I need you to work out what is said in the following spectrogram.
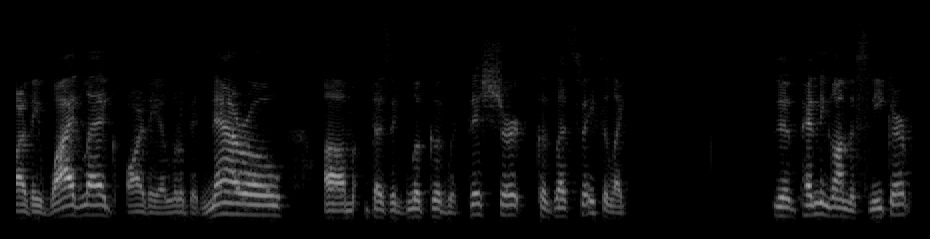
Are they wide leg? Are they a little bit narrow? Um, does it look good with this shirt? Because let's face it, like depending on the sneaker,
